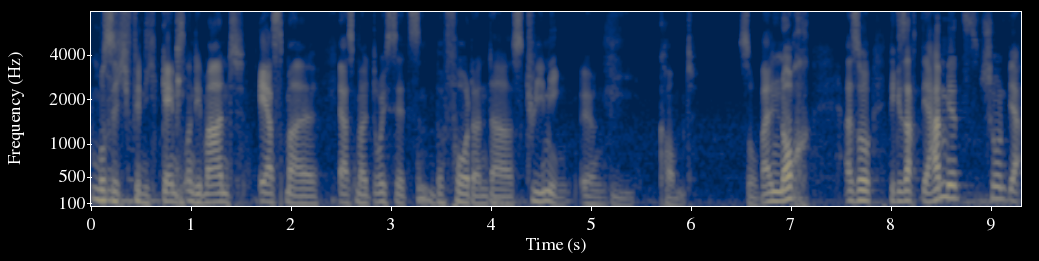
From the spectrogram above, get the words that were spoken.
muss ich, finde ich, Games on Demand erstmal erstmal durchsetzen, bevor dann da Streaming irgendwie kommt. So, weil noch, also wie gesagt, wir haben jetzt schon, wir,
